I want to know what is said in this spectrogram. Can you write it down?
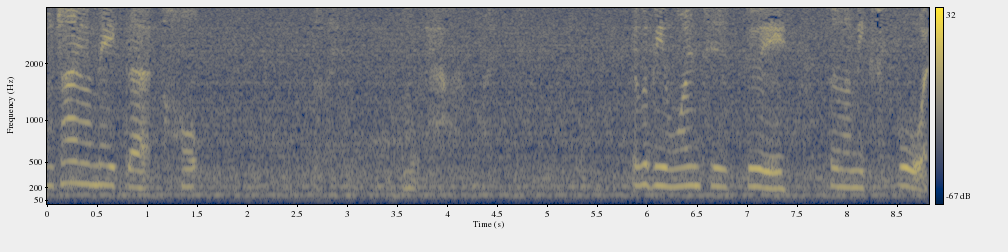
I'm trying to make a whole. It would be one, two, three, so that makes four.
